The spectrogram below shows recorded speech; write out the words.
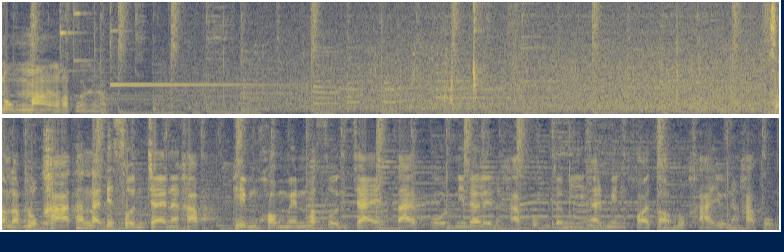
นุ่มมากเลยครับตัวนี้ สำหรับลูกค้าท่านใดที่สนใจนะครับ พิมพ์คอมเมนต์ว่าสนใจใต้โพสต์นี้ได้เลยนะครับ ผมจะมีแอดมินคอยตอบลูกค้าอยู่นะครับผม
